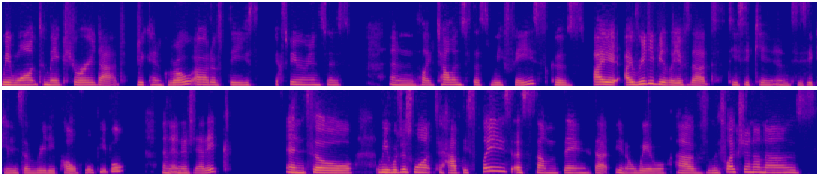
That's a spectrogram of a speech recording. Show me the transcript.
we want to make sure that we can grow out of these experiences and like challenges we face because i i really believe that tck and cck is a really powerful people and energetic and so we would just want to have this place as something that you know will have reflection on us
